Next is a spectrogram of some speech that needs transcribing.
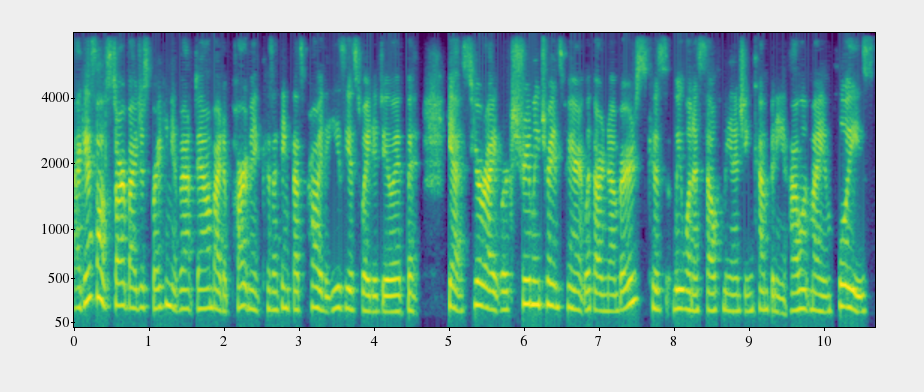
I guess I'll start by just breaking it back down by department because I think that's probably the easiest way to do it. But yes, you're right. We're extremely transparent with our numbers because we want a self managing company. I want my employees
